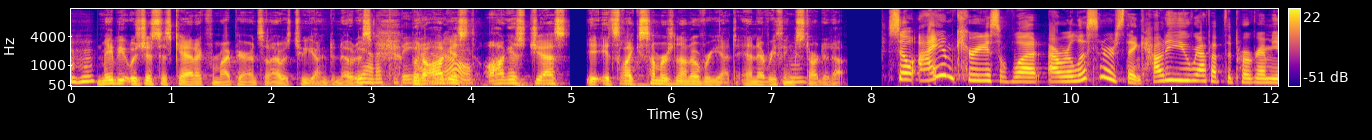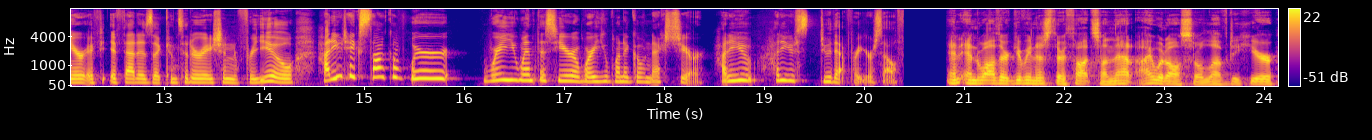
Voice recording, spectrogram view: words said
Maybe it was just as chaotic for my parents and I was too young to notice. Yeah, that could be. But August, know. August just, it- it's like summer's not over yet and everything Mm-hmm. started up. So I am curious what our listeners think. How do you wrap up the program year if, if that is a consideration for you? How do you take stock of where where you went this year and where you want to go next year? How do you how do you do that for yourself? And, and while they're giving us their thoughts on that, I would also love to hear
